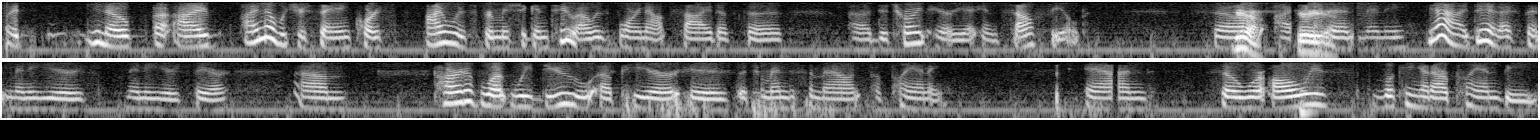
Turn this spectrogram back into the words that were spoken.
But but you know, I I know what you're saying. Of course, I was from Michigan too. I was born outside of the uh Detroit area in Southfield. So yeah. I yeah, spent yeah. many Yeah, I did. I spent many years many years there. Um part of what we do up here is a tremendous amount of planning. And so we're always looking at our plan B.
